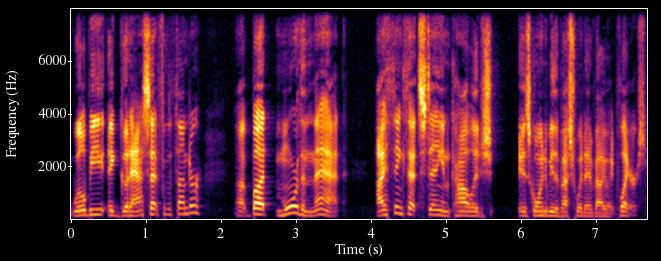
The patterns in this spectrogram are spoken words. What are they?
will be a good asset for the Thunder. Uh, but more than that, I think that staying in college is going to be the best way to evaluate players.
